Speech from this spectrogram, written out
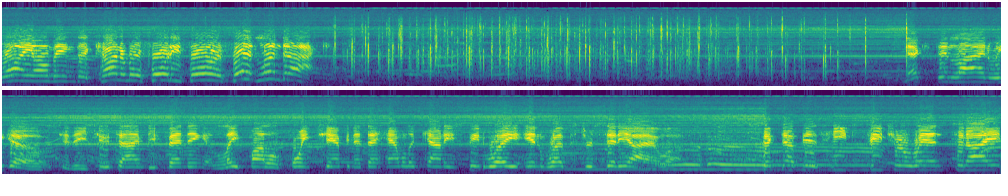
Wyoming, the car number 44, Fred Lundock. Next in line we go to the two-time defending late model point champion at the Hamilton County Speedway in Webster City, Iowa. Picked up his heat feature win tonight.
